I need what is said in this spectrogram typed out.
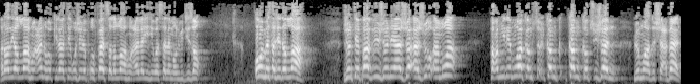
radiallahu anhu qu'il a interrogé le prophète sallallahu alayhi wa sallam en lui disant Ô messager d'Allah, je ne t'ai pas vu jeûner un, jour, un mois parmi les mois comme, comme, comme quand tu jeûnes le mois de Sha'ban.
